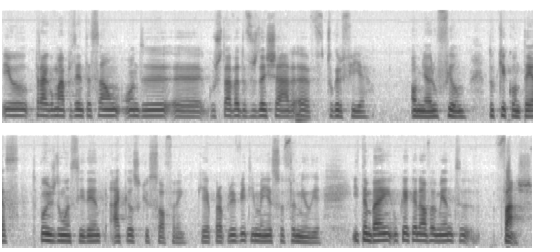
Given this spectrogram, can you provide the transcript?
Eu trago uma apresentação onde uh, gostava de vos deixar a fotografia, ou melhor, o filme, do que acontece depois de um acidente àqueles que o sofrem, que é a própria vítima e a sua família. E também o que é que novamente faz.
